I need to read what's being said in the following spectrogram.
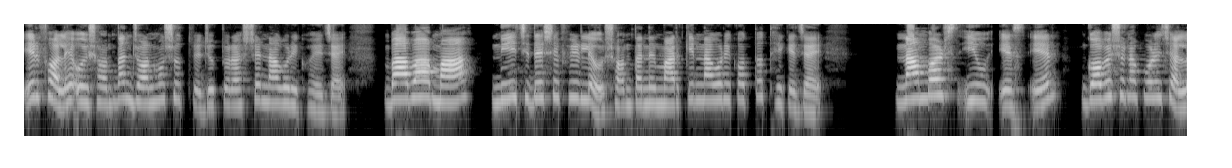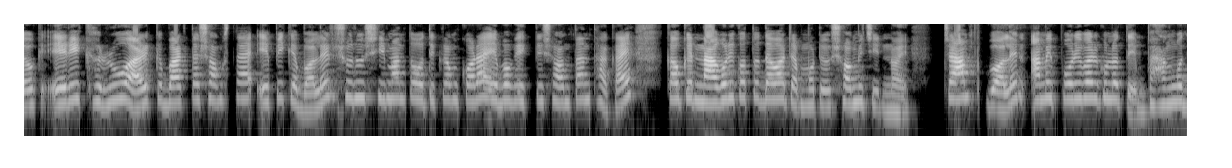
এর ফলে ওই সন্তান জন্মসূত্রে যুক্তরাষ্ট্রের নাগরিক হয়ে যায়। বাবা, মা নিজ দেশে ফিরলেও সন্তানের মার্কিন নাগরিকত্ব থেকে যায়। নাম্বারস ইউএস এর গবেষণা পরিচালক এরিক রুয়ার্ক বার্তা সংস্থা এপিকে বলেন, শুধু সীমান্ত অতিক্রম করা এবং একটি সন্তান থাকায় কাউকে নাগরিকত্ব দেওয়াটা মোটেও সমীচীন নয়। ট্রাম্প বলেন, আমি পরিবারগুলোতে ভাঙ্গন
